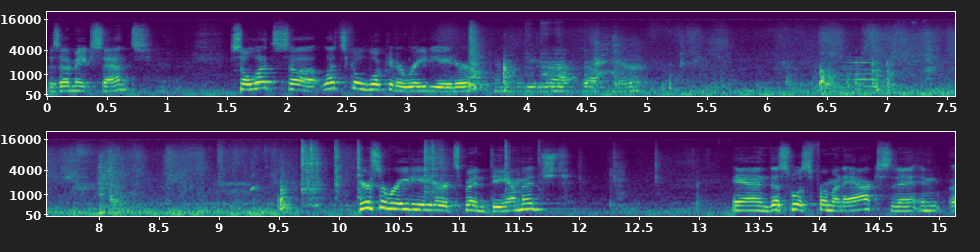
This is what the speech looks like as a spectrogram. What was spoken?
Does that make sense? So let's uh, let's go look at a radiator and we'll be wrapped up here. Here's a radiator. It's been damaged, and this was from an accident. And, uh,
